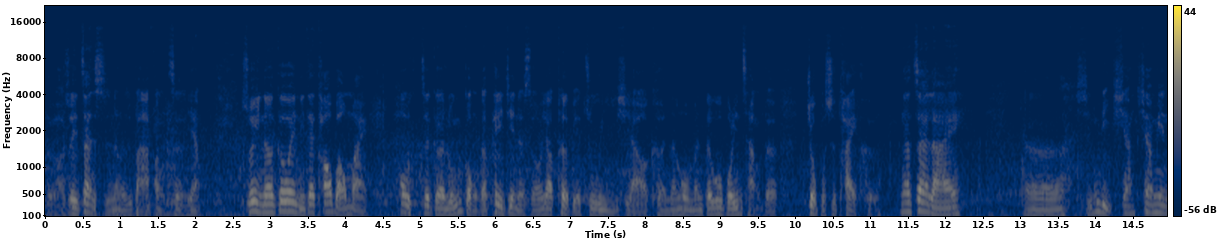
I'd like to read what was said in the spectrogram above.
合啊，所以暂时呢我就把它放这样。所以呢，各位你在淘宝买。后这个轮拱的配件的时候要特别注意一下哦，可能我们德国柏林厂的就不是太合。那再来，呃，行李箱下面，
